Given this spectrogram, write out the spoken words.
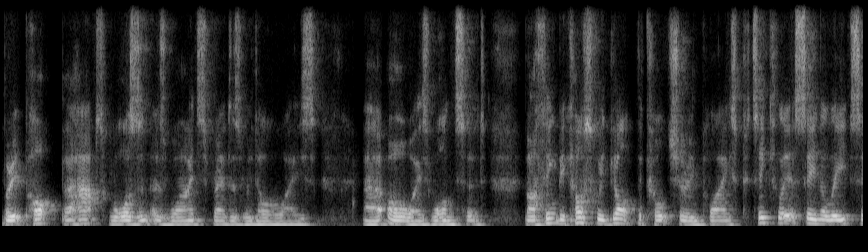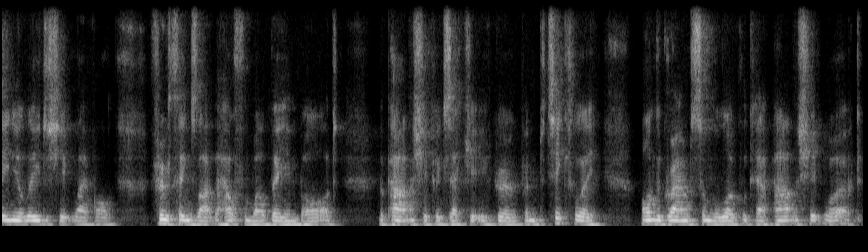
but it perhaps wasn't as widespread as we'd always uh, always wanted. But I think because we got the culture in place, particularly at senior, senior leadership level, through things like the Health and Wellbeing Board, the Partnership Executive Group, and particularly on the ground some of the local care partnership work,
